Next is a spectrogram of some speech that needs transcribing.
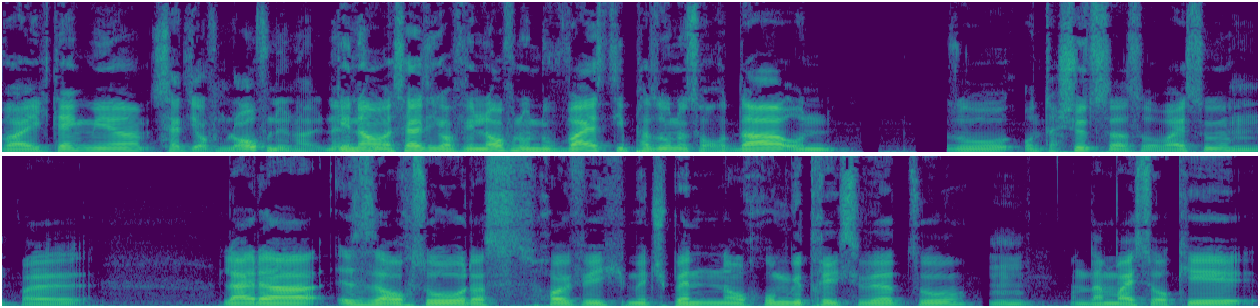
weil ich denke mir, Das hätte ich auf dem Laufenden halt, ne? genau, es hält dich auf den Laufen und du weißt, die Person ist auch da und so unterstützt das so, weißt du? Mhm. Weil leider ist es auch so, dass häufig mit Spenden auch rumgetrickst wird, so. Mhm. Und dann weißt du, okay,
